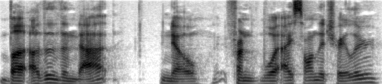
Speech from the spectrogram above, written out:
But other than that, no. From what I saw in the trailer,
